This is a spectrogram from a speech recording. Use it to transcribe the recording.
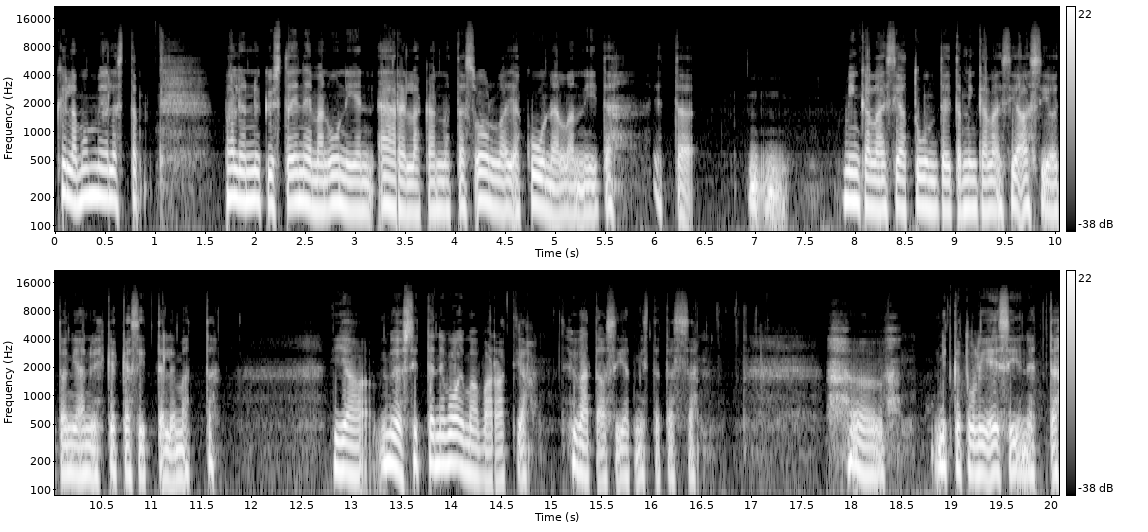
kyllä mun mielestä paljon nykyistä enemmän unien äärellä kannattaisi olla ja kuunnella niitä, että minkälaisia tunteita, minkälaisia asioita on jäänyt ehkä käsittelemättä. Ja myös sitten ne voimavarat ja hyvät asiat, mistä tässä, mitkä tuli esiin, että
